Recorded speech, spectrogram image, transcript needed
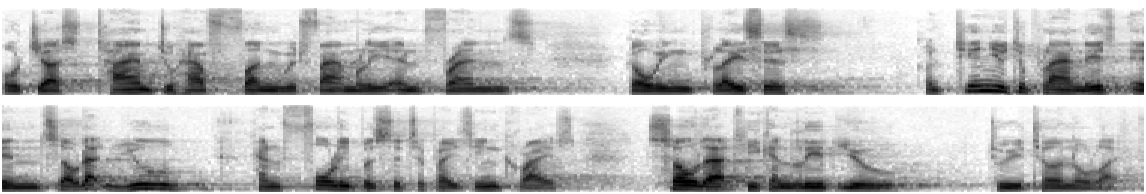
or just time to have fun with family and friends, going places. Continue to plan it in so that you can fully participate in Christ, so that He can lead you to eternal life.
